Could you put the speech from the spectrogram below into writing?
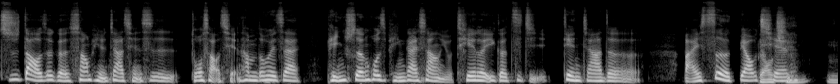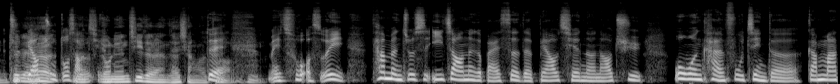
知道这个商品的价钱是多少钱，他们都会在瓶身或是瓶盖上有贴了一个自己店家的白色标签。标签嗯，就标注多少钱？有，年纪的人才想得到。对，嗯、没错。所以他们就是依照那个白色的标签呢，然后去问问看附近的干妈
